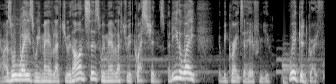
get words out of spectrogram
Now, as always, we may have left you with answers, we may have left you with questions, but either way, it would be great to hear from you. We're Good Growth,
